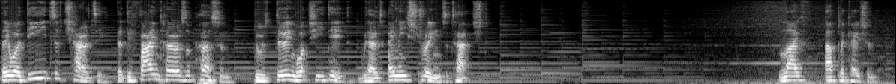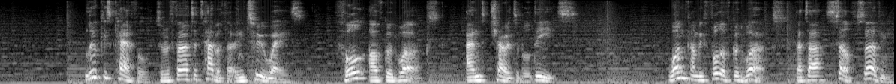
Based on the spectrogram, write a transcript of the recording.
They were deeds of charity that defined her as a person who was doing what she did without any strings attached. Life application Luke is careful to refer to Tabitha in two ways full of good works and charitable deeds. One can be full of good works that are self serving,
